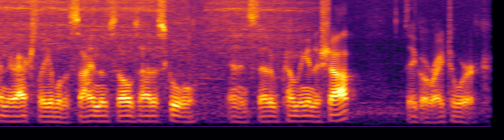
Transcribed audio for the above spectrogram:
and they're actually able to sign themselves out of school. And instead of coming into shop, they go right to work.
